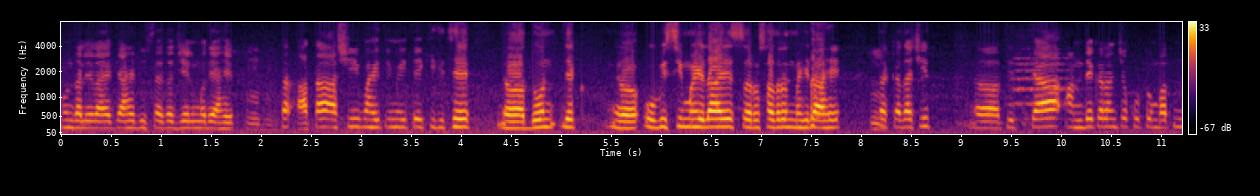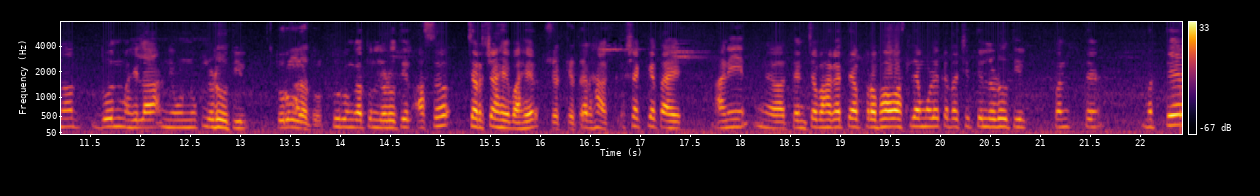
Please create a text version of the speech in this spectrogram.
खून झालेला आहे जे आहे दुसऱ्या इथं जेलमध्ये आहेत. तर आता अशी माहिती मिळते की तिथे दोन एक ओबीसी महिला आहे सर्वसाधारण महिला आहे. तर कदाचित त्या आंदेकरांच्या कुटुंबातनं दोन महिला निवडणूक लढवतील. तुरुंगातून? तुरुंगातून लढवतील असं चर्चा आहे बाहेर. शक्यता तर हा शक्यता आहे. आणि त्यांच्या भागात त्या प्रभाव असल्यामुळे कदाचित ते लढवतील. पण ते मग ते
